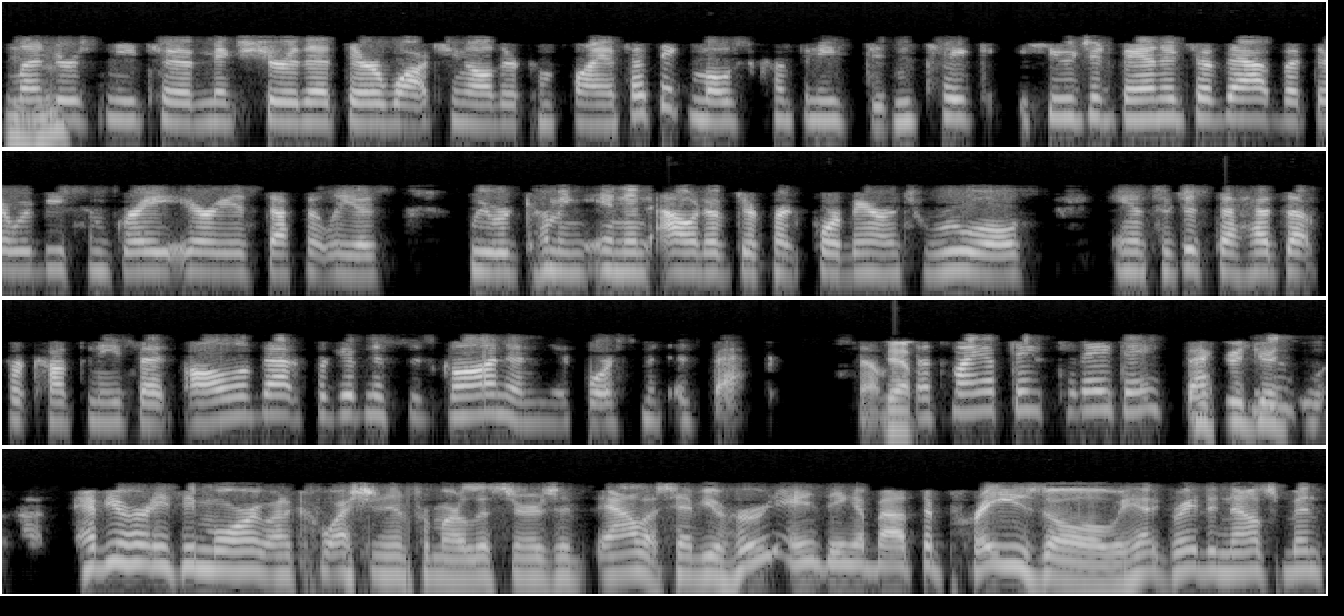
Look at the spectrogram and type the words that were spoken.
Mhm. lenders need to make sure that they're watching all their compliance. I think most companies didn't take huge advantage of that, but there would be some gray areas definitely as we were coming in and out of different forbearance rules. And so just a heads up for companies that all of that forgiveness is gone and the enforcement is back. So Yep. that's my update today, Dave. Back good, to good. you. Have you heard anything more? I want a question in from our listeners. Alice, have you heard anything about the appraisal? We had a great announcement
